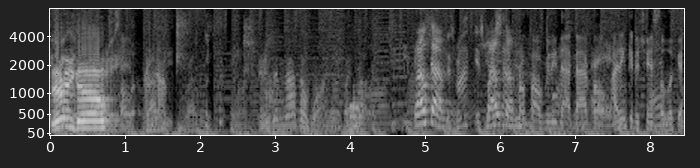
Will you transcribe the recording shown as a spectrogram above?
There you go. Hey, I'm not- Welcome. Is my is my side Welcome. profile really that bad, bro? I didn't get a chance to look at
